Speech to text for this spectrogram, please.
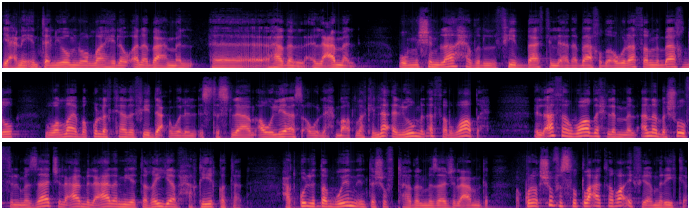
يعني أنت اليوم والله لو أنا بعمل آه هذا العمل ومش ملاحظ ال feedback اللي أنا باخذه أو الأثر اللي باخذه والله بقول لك هذا في دعوة للاستسلام أو اليأس أو الإحباط لكن لا اليوم الأثر واضح. الأثر واضح لما أنا بشوف المزاج العام العالمي يتغير حقيقة. حتقول لي طب وين أنت شفت هذا المزاج العام؟ ده؟ أقول لك شوف استطلاعات الرأي في أمريكا.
